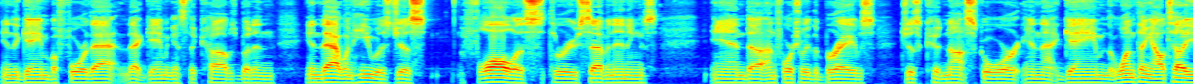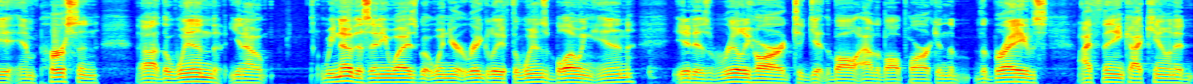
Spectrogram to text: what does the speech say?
in the game before that that game against the Cubs, but in in that one he was just flawless through seven innings, and uh, unfortunately the Braves just could not score in that game. The one thing I'll tell you in person, uh, the wind, you know we know this anyways, but when you're at Wrigley, if the wind's blowing in, it is really hard to get the ball out of the ballpark. And the the Braves, I think I counted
